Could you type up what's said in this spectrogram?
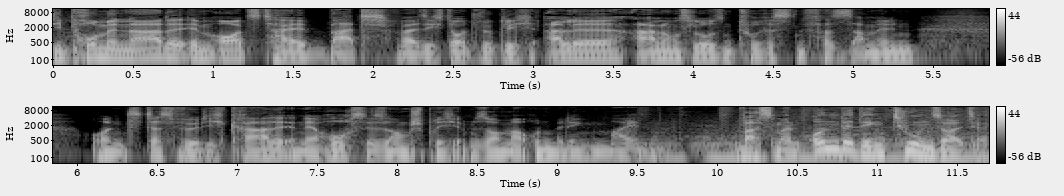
Die Promenade im Ortsteil Bad, weil sich dort wirklich alle ahnungslosen Touristen versammeln. Und das würde ich gerade in der Hochsaison, sprich im Sommer, unbedingt meiden. Was man unbedingt tun sollte.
